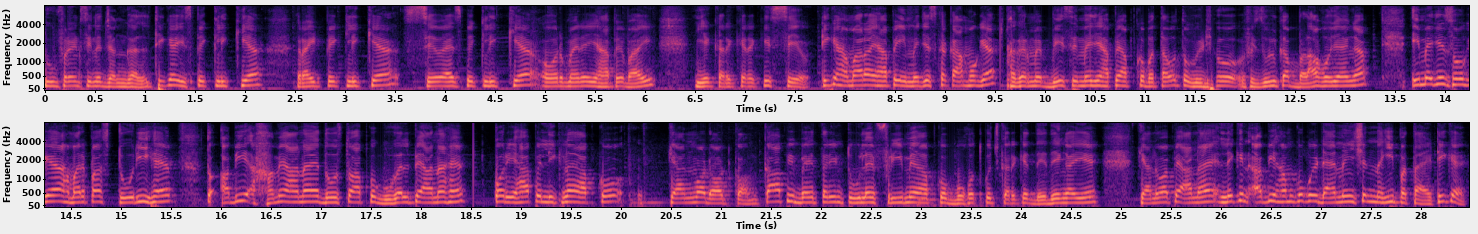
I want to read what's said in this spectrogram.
टू फ्रेंड्स इन ए जंगल, ठीक है? इस पर क्लिक किया, राइट पे क्लिक किया, सेव एज पे क्लिक किया, और मैंने यहाँ पे भाई ये करके रखी सेव, ठीक है? हमारा यहाँ पे इमेजेस का काम हो गया। अगर मैं 20 इमेज यहाँ पे आपको बताऊँ तो वीडियो फिजूल का बड़ा हो जाएगा। इमेजेस हो गया, हमारे पास स्टोरी है तो अभी हमें आना है दोस्तों, आपको गूगल पे आना है, और यहाँ पे लिखना है आपको कैनवा डॉट कॉम काफ़ी बेहतरीन टूल है फ्री में आपको बहुत कुछ करके दे देगा ये कैनवा पे आना है। लेकिन अभी हमको कोई डायमेंशन नहीं पता है, ठीक है?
